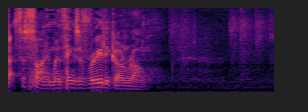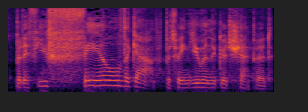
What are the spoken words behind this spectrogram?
that's a sign when things have really gone wrong. But if you feel the gap between you and the Good Shepherd,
